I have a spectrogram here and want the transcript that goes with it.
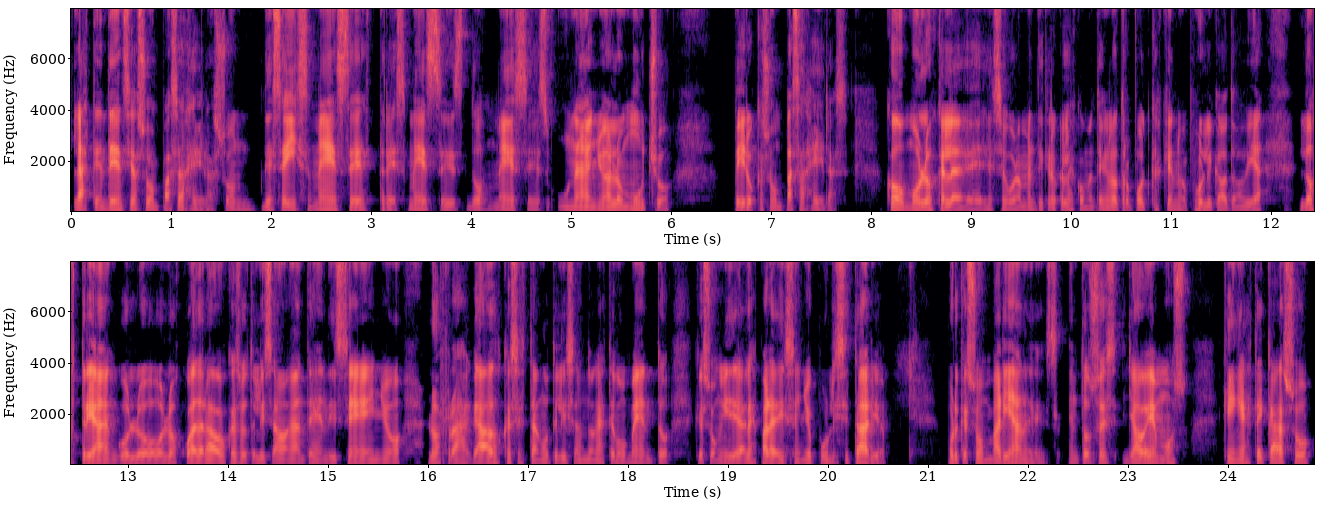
las tendencias son pasajeras, son de seis meses, tres meses, dos meses, un año a lo mucho, pero que son pasajeras. Como los que eh, seguramente creo que les comenté en el otro podcast que no he publicado todavía, los triángulos, los cuadrados que se utilizaban antes en diseño, los rasgados que se están utilizando en este momento, que son ideales para diseño publicitario, porque son variantes. Entonces ya vemos que en este caso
